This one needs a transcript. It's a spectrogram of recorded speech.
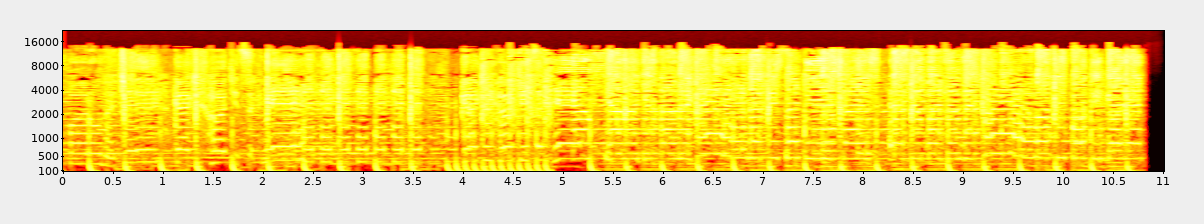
parou de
